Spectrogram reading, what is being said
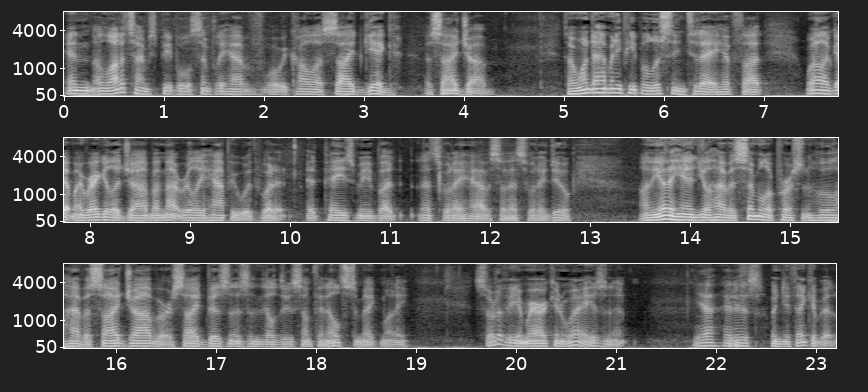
And a lot of times people will simply have what we call a side gig, a side job. So I wonder how many people listening today have thought, well, I've got my regular job. I'm not really happy with what it, it pays me, but that's what I have, so that's what I do. On the other hand, you'll have a similar person who will have a side job or a side business and they'll do something else to make money. Sort of the American way, isn't it? Yeah, it is. when you think of it.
